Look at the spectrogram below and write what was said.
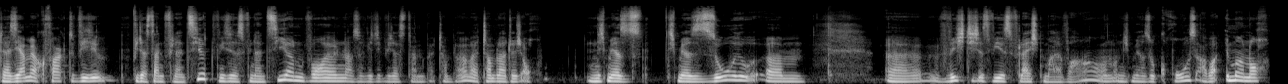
da sie haben ja auch gefragt, wie, wie das dann finanziert, wie sie das finanzieren wollen, also wie, wie das dann bei Tumblr, weil Tumblr natürlich auch nicht mehr, nicht mehr so ähm, äh, wichtig ist, wie es vielleicht mal war und, und nicht mehr so groß, aber immer noch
